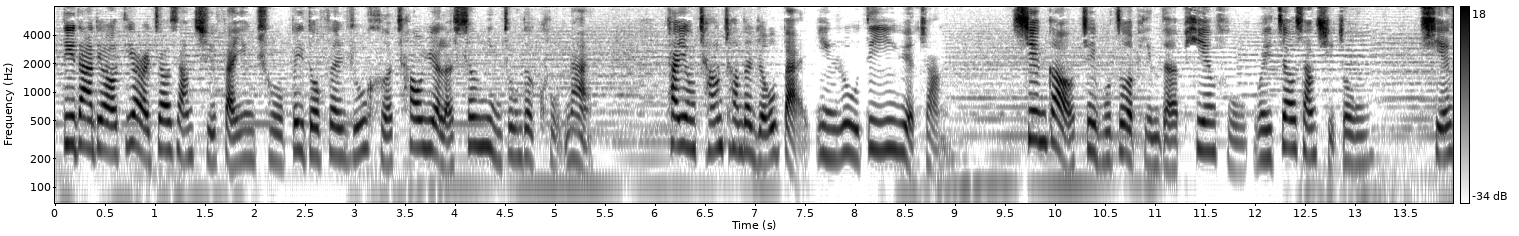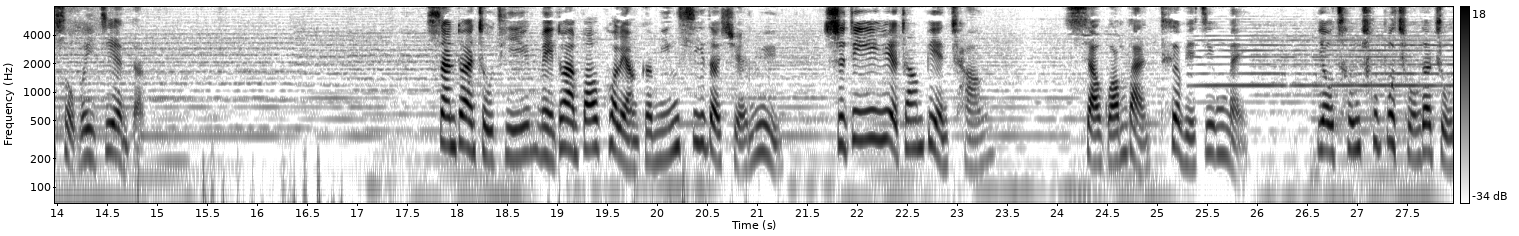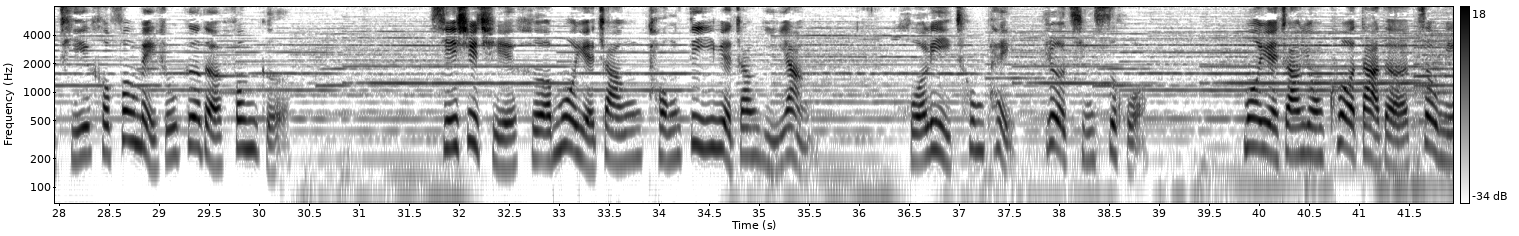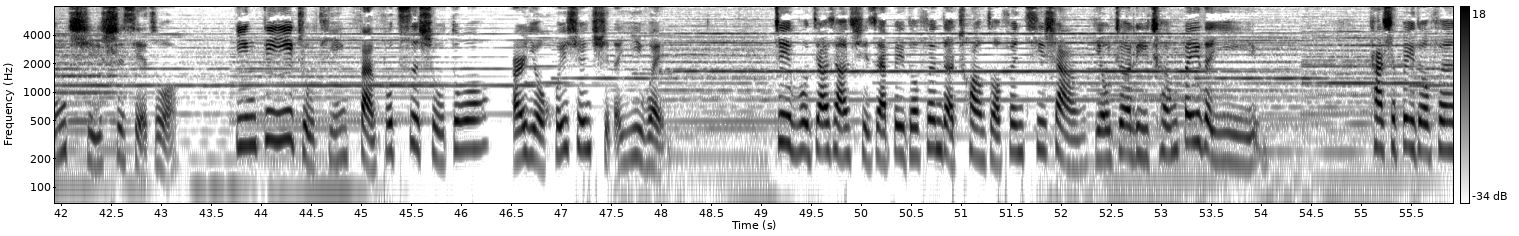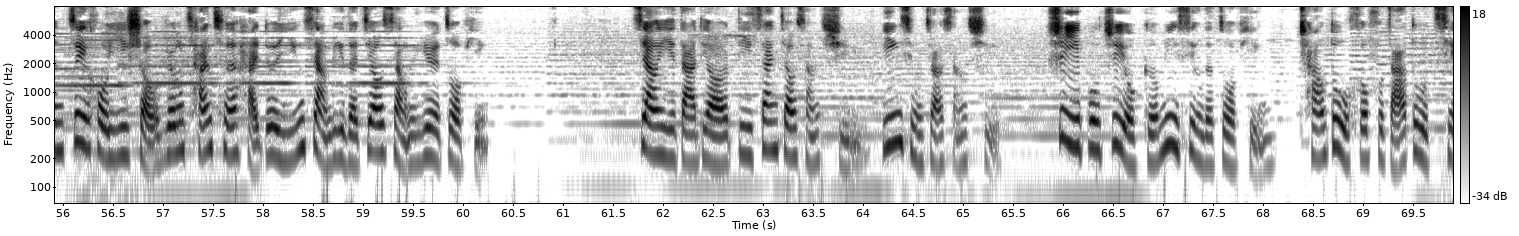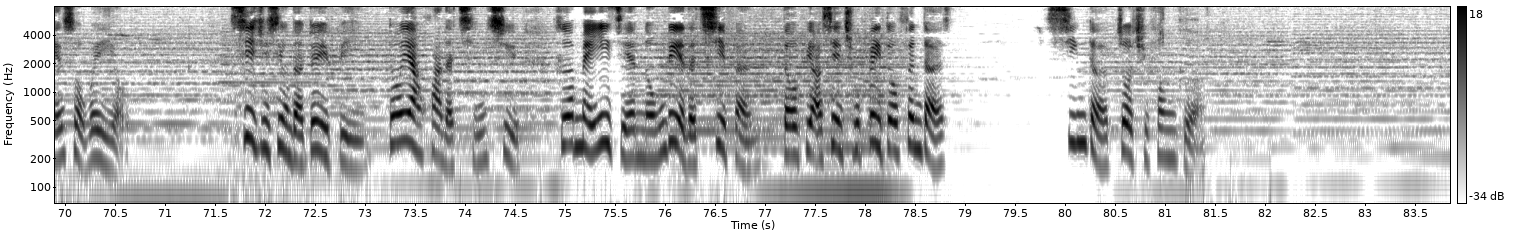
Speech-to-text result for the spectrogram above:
D 大调第二交响曲反映出贝多芬如何超越了生命中的苦难。他用长长的柔板引入第一乐章，宣告这部作品的篇幅为交响曲中前所未见的。三段主题每段包括两个明晰的旋律，使第一乐章变长。小广板特别精美。有层出不穷的主题和丰美如歌的风格。协序曲和末乐章同第一乐章一样，活力充沛，热情似火。莫乐章用扩大的奏鸣曲式写作，因第一主题反复次数多而有回旋曲的意味。这部交响曲在贝多芬的创作分期上有着里程碑的意义。它是贝多芬最后一首仍残存海顿影响力的交响乐作品。降 E 大调第三交响曲《英雄交响曲》是一部具有革命性的作品，长度和复杂度前所未有，戏剧性的对比、多样化的情绪和每一节浓烈的气氛，都表现出贝多芬的新的作曲风格。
